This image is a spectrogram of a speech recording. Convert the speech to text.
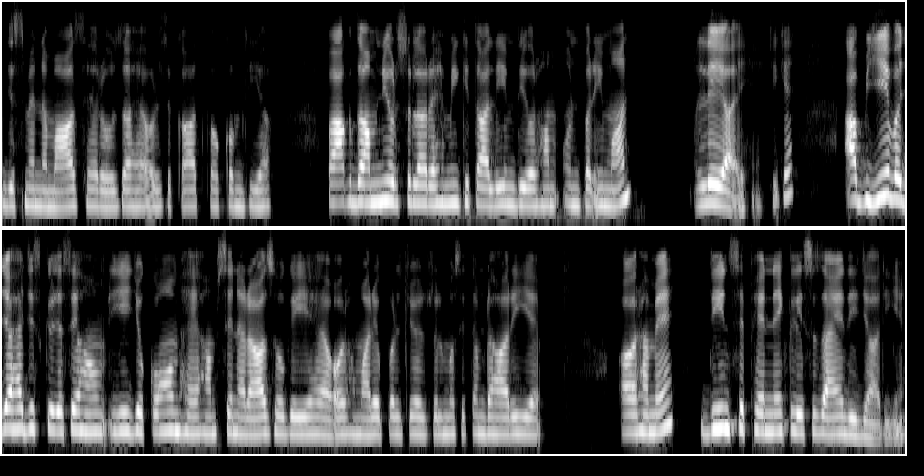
जिसमें नमाज़ है, रोज़ा है और ज़क़़त का हुक्म दिया। पाक दामनी और रहमी की तालीम दी और हम उन पर ईमान ले आए हैं ठीक है? अब ये वजह है जिसकी वजह से हम ये जो कौम है हमसे नाराज़ हो गई है और हमारे ऊपर जो जुल्म सितम ढा रही है और हमें दीन से फेरने के लिए सज़ाएँ दी जा रही हैं।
